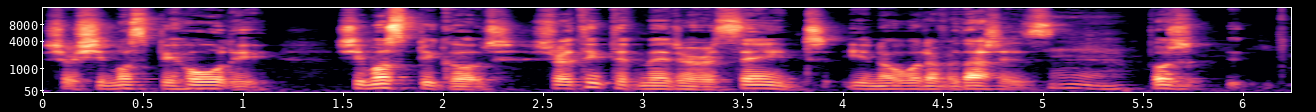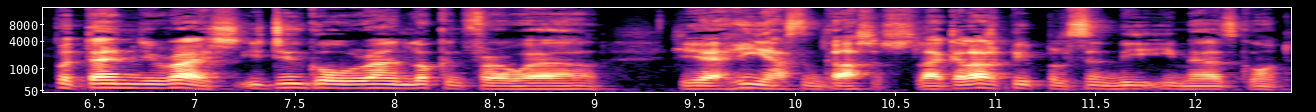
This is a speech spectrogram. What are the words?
sure she must be holy. She must be good. Sure, I think they've made her a saint. You know, whatever that is. But but then you're right. You do go around looking for a well, yeah, he hasn't got it. Like a lot of people send me emails going,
